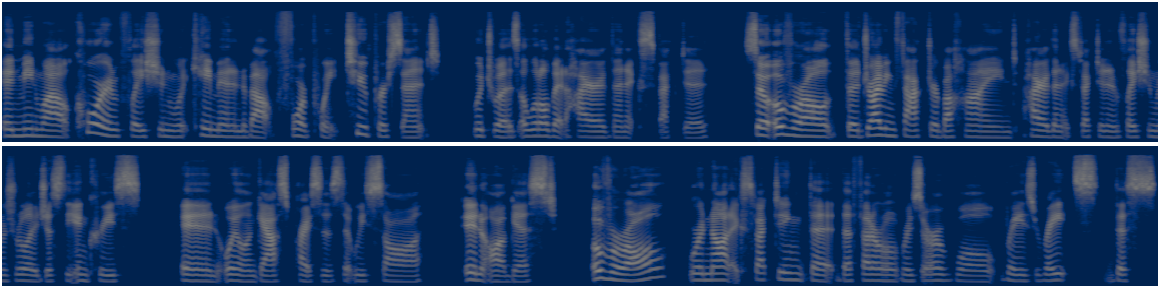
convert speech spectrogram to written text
And meanwhile, core inflation came in at about 4.2%, which was a little bit higher than expected. So, overall, the driving factor behind higher than expected inflation was really just the increase in oil and gas prices that we saw in August. Overall, we're not expecting that the Federal Reserve will raise rates this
